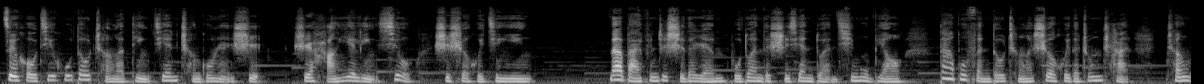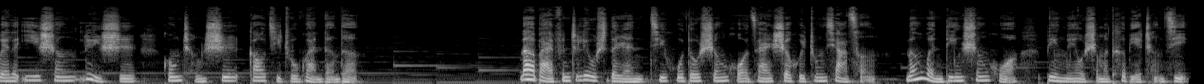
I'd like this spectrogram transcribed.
最后几乎都成了顶尖成功人士，是行业领袖，是社会精英。那百分之十的人不断的实现短期目标，大部分都成了社会的中产，成为了医生、律师、工程师、高级主管等等。那百分之六十的人几乎都生活在社会中下层，能稳定生活，并没有什么特别成绩。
